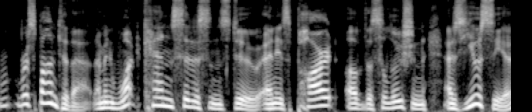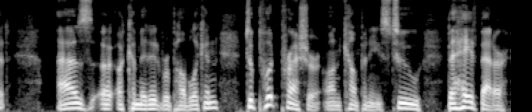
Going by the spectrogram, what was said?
respond to that. I mean, what can citizens do? And is part of the solution, as you see it, as a, a committed Republican to put pressure on companies to behave better?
